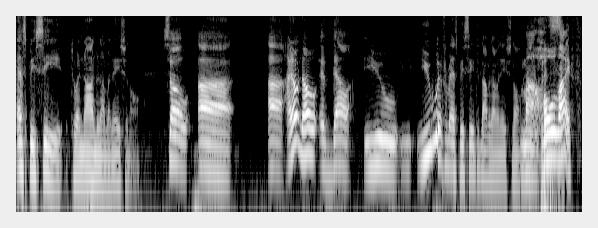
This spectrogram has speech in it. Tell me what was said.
SBC to a non denominational? So, uh, uh, I don't know if Dell, you you went from SBC to non denominational my whole life.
